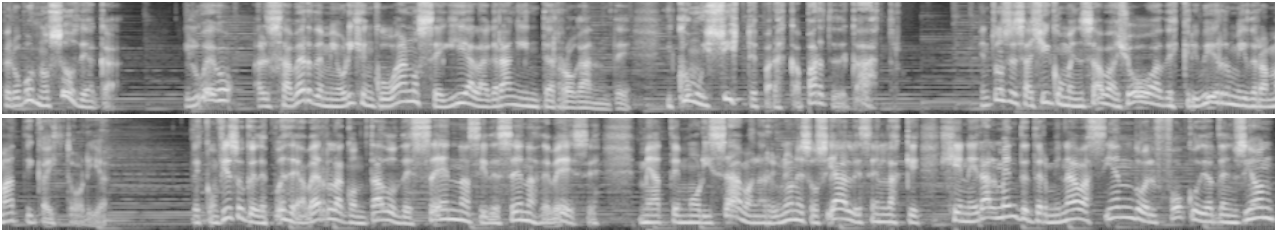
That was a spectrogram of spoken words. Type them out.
pero vos no sos de acá. Y luego, al saber de mi origen cubano, seguía la gran interrogante. ¿Y cómo hiciste para escaparte de Castro? Entonces allí comenzaba yo a describir mi dramática historia. Les confieso que después de haberla contado decenas y decenas de veces, me atemorizaban las reuniones sociales en las que generalmente terminaba siendo el foco de atención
